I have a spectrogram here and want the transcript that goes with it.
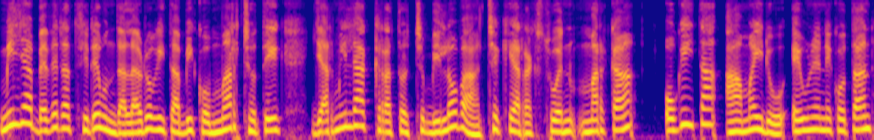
Mila bederatzireun da laurogita biko martxotik jarmila kratotx biloba txekiarrak zuen marka hogeita amairu eunenekotan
